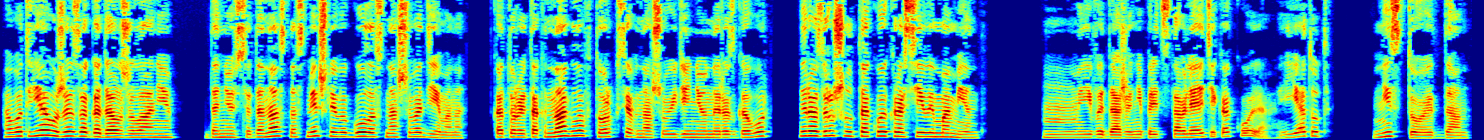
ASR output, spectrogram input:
«А вот я уже загадал желание», — донесся до нас насмешливый голос нашего демона, который так нагло вторгся в наш уединенный разговор и разрушил такой красивый момент. И вы даже не представляете, какое. Я тут... Не стоит, Дан,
